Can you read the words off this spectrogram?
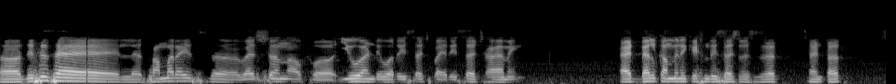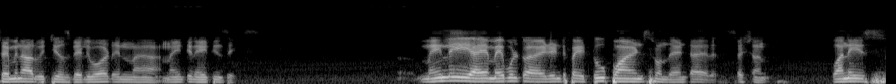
Uh, this is a summarized uh, version of uh, you and your research by Richard Hamming at Bell Communication Research Research Center seminar which was delivered in uh, 1986. Mainly, I am able to identify two points from the entire session. One is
